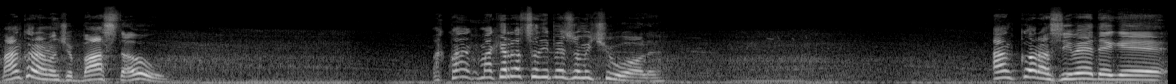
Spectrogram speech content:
Ma ancora non c'è basta, oh. Ma, qua, ma che razza di peso mi ci vuole? Ancora si vede che...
